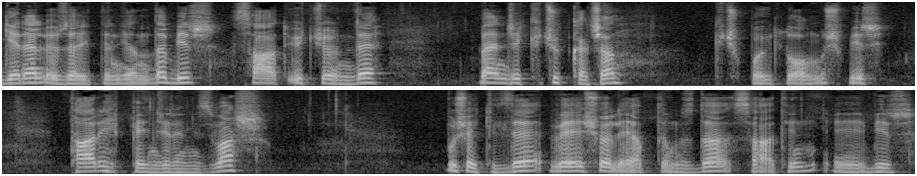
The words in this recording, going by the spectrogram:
genel özelliklerinin yanında bir saat 3 yönünde bence küçük kaçan, küçük boyutlu olmuş bir tarih penceremiz var. Bu şekilde ve şöyle yaptığımızda saatin e, bir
